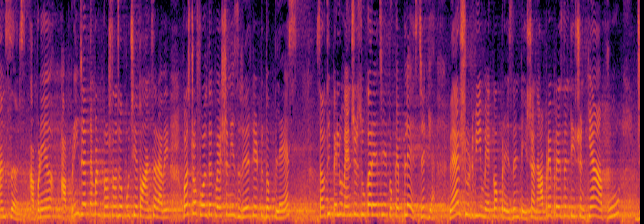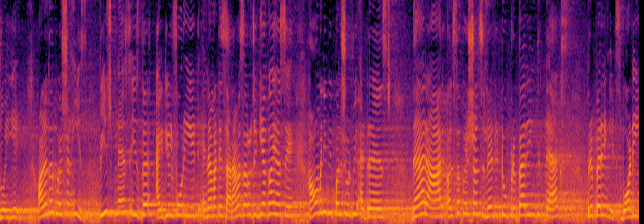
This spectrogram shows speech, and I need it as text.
answers આપણે આપણી જાતને પણ પ્રશ્નો જો પૂછીએ તો આન્સર આવે. First of all the question is related to the place સૌથી પહેલું મેન્શન શું કરે છે? તો કે પ્લેસ જગ્યા. Where should we make a presentation આપણે પ્રેઝન્ટેશન ક્યાં આપવું જોઈએ? Another question is which place is the ideal for it એના માટે સારામાં સારું જગ્યા કઈ હશે? How many people should be addressed there are also questions related to preparing the text preparing its body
